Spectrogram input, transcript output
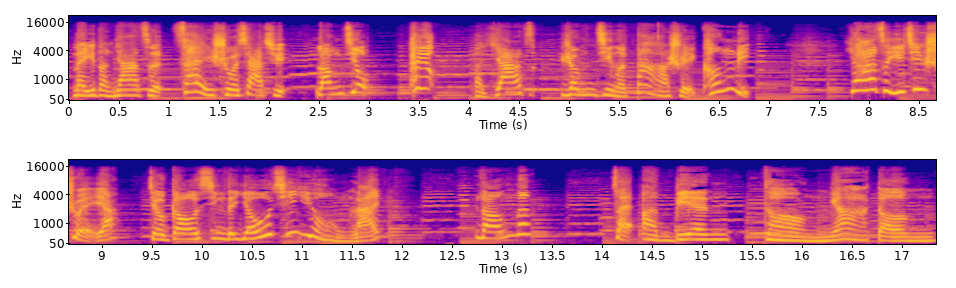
没等鸭子再说下去，狼就嘿呦，把鸭子扔进了大水坑里。鸭子一进水呀，就高兴的游起泳来。狼呢？在岸边等呀等，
